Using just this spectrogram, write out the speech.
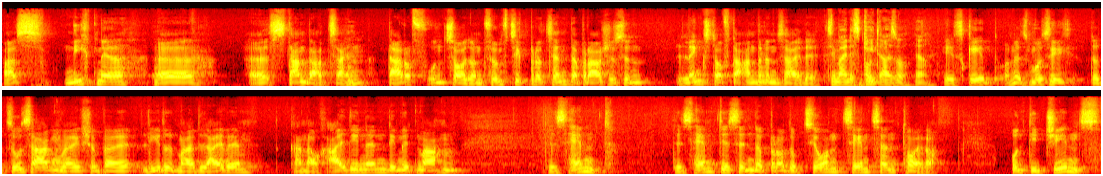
was nicht mehr äh, äh Standard sein darf und soll. Und 50 Prozent der Branche sind längst auf der anderen Seite. Sie meinen, es geht und also? Ja. Es geht. Und jetzt muss ich dazu sagen, weil ich schon bei Lidl mal bleibe, kann auch Aldi nennen, die mitmachen. Das Hemd, das Hemd ist in der Produktion 10 Cent teurer. Und die Jeans,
